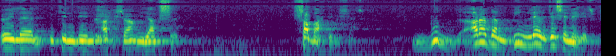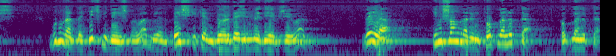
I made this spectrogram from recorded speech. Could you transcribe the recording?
Öğlen, ikindin, akşam, yatsı. Sabah demişler. Bu aradan binlerce sene geçmiş. Bunlarda hiçbir değişme var mı? Yani beş iken dörde inme diye bir şey var mı? Veya insanların toplanıp da toplanıp da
